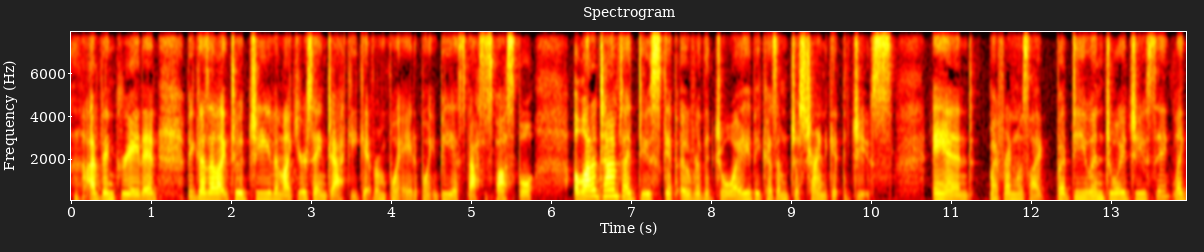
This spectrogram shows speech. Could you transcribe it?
I've been created because I like to achieve and like you're saying Jackie get from point A to point B as fast as possible. A lot of times I do skip over the joy because I'm just trying to get the juice. And my friend was like, "But do you enjoy juicing? Like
